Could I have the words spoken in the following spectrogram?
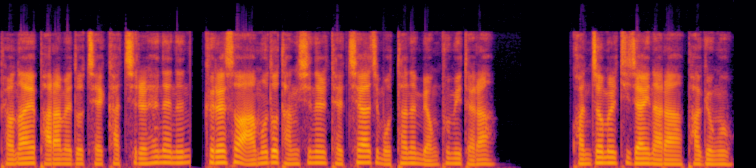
변화의 바람에도 제 가치를 해내는 그래서 아무도 당신을 대체하지 못하는 명품이 되라. 관점을 디자인하라 박용우.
